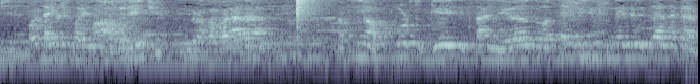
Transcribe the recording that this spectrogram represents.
de sete países diferentes. O cara assim, ó, português, italiano, até vinho chinês ele traz, né, cara?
